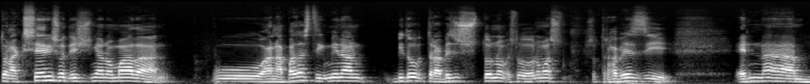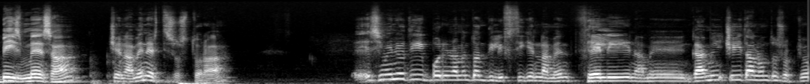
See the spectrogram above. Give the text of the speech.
το να ξέρεις ότι έχεις μια ομάδα που ανά πάσα στιγμή να μπει το τραπέζι σου στο, όνο- στο όνομα σου- στο τραπέζι ε, να μπεις μέσα και να μην έρθεις ως τώρα ε, σημαίνει ότι μπορεί να μην το αντιληφθεί και να μην θέλει να μην κάνει και ήταν όντως ο πιο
